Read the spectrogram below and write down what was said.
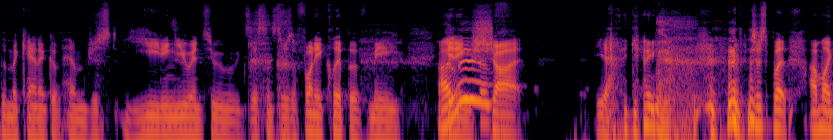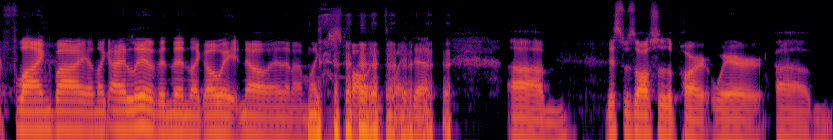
the mechanic of him just yeeting you into existence. There's a funny clip of me getting shot. Yeah, getting just but I'm like flying by and like I live and then like oh wait no and then I'm like just falling to my death. Um, this was also the part where um,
